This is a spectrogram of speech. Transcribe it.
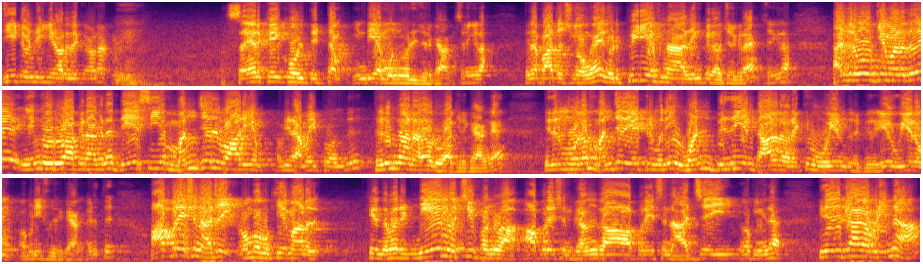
ஜி டுவெண்ட்டிக்கு நடந்ததுக்கான செயற்கைக்கோள் திட்டம் இந்தியா முன்மொழிஞ்சிருக்காங்க. சரிங்களா? இதை பார்த்து வச்சுக்கோங்க. இதோட பிடிஎஃப் நான் லிங்க்ல வச்சிருக்கிறேன். சரிங்களா? அடுத்த ரொம்ப முக்கியமானது எங்க உருவாக்குறாங்கன்னா தேசிய மஞ்சள் வாரியம் அப்படிங்கிற அமைப்பு வந்து தெலுங்கானால உருவாக்கியிருக்காங்க. இதன் மூலம் மஞ்சள் ஏற்றுமதி ஒன் பில்லியன் டாலர் வரைக்கும் உயர்ந்திருக்கு. ஏ, உயரும் அப்படின்னு சொல்லியிருக்காங்க. அடுத்து ஆபரேஷன் அஜய் ரொம்ப முக்கியமானது. இந்த மாதிரி நேம் வச்சு பண்ணுவான் ஆபரேஷன் கங்கா ஆபரேஷன் அஜய் ஓகேங்களா இது எதுக்காக அப்படின்னா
